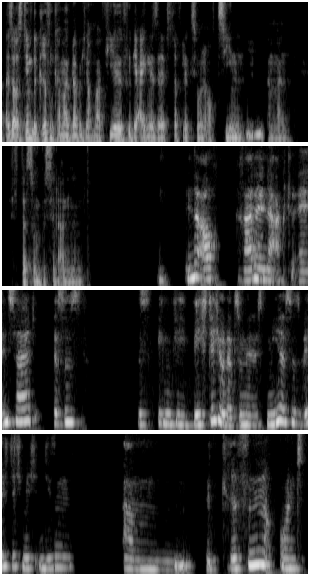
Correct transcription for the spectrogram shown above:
also aus den Begriffen kann man, glaube ich, nochmal viel für die eigene Selbstreflexion auch ziehen, mhm. wenn man sich das so ein bisschen annimmt. Ich finde auch gerade in der aktuellen Zeit ist es ist irgendwie wichtig, oder zumindest mir ist es wichtig, mich in diesen ähm, Begriffen und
